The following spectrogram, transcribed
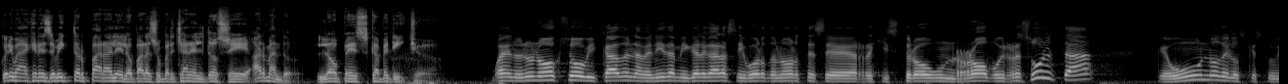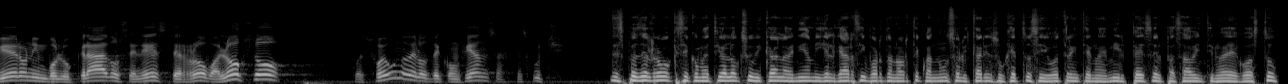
Con imágenes de Víctor Paralelo para Super Channel 12, Armando López Capeticho. Bueno, en un Oxxo ubicado en la avenida Miguel Garza y Bordo Norte se registró un robo y resulta que uno de los que estuvieron involucrados en este robo al Oxxo, pues fue uno de los de confianza. Escuche. Después del robo que se cometió al Oxxo ubicado en la avenida Miguel Garza y Bordo Norte, cuando un solitario sujeto se llevó 39 mil pesos el pasado 29 de agosto,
